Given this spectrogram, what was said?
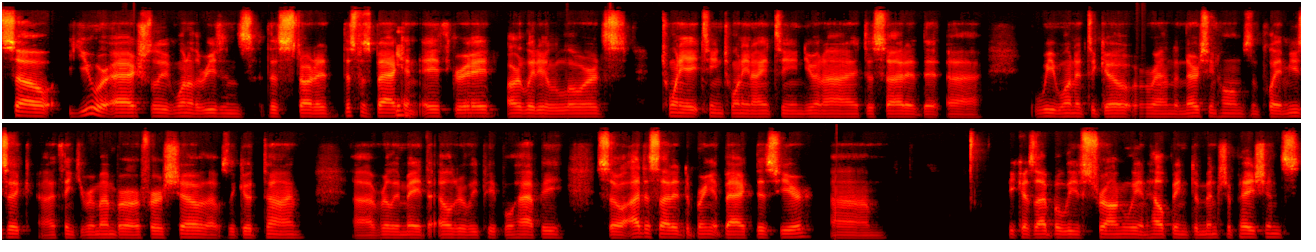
So you were actually one of the reasons this started. This was back yeah. in eighth grade, Our Lady of the Lourdes, 2018, 2019. You and I decided that uh, we wanted to go around the nursing homes and play music. I think you remember our first show. That was a good time. Uh, really made the elderly people happy. So I decided to bring it back this year um, because I believe strongly in helping dementia patients,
